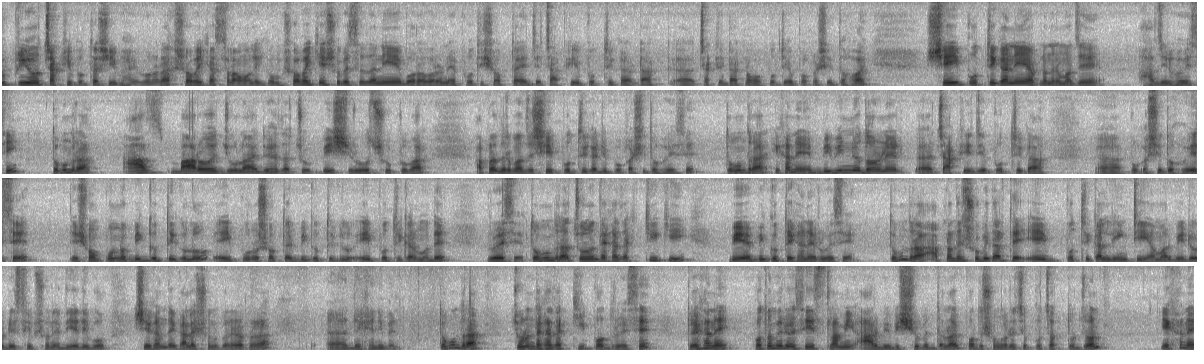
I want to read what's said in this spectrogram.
সুপ্রিয় চাকরি প্রত্যাশী ভাই বোনেরা সবাইকে আসসালামু আলাইকুম। সবাইকে শুভেচ্ছা জানিয়ে বরাবরণে প্রতি সপ্তাহে যে চাকরির পত্রিকার ডাক চাকরির ডাক নামক পত্রিকা প্রকাশিত হয়, সেই পত্রিকা নিয়ে আপনাদের মাঝে হাজির হয়েছি। তো বন্ধুরা, আজ বারোই জুলাই দু হাজার চব্বিশ, রোজ শুক্রবার আপনাদের মাঝে সেই পত্রিকাটি প্রকাশিত হয়েছে। তো বন্ধুরা, এখানে বিভিন্ন ধরনের চাকরি যে পত্রিকা প্রকাশিত হয়েছে যে সম্পূর্ণ বিজ্ঞপ্তিগুলো, এই পুরো সপ্তাহের বিজ্ঞপ্তিগুলো এই পত্রিকার মধ্যে রয়েছে। তো বন্ধুরা, চলুন দেখা যাক কী কী বিজ্ঞপ্তি এখানে রয়েছে। তো বন্ধুরা, আপনাদের সুবিধার্থে এই পত্রিকার লিঙ্কটি আমার ভিডিও ডিসক্রিপশনে দিয়ে দিব। সেখান থেকে কালেকশন করে আপনারা দেখে নেবেন। তো বন্ধুরা, চলুন দেখা যাক কী পদ রয়েছে। তো এখানে প্রথমে রয়েছে ইসলামী আরবি বিশ্ববিদ্যালয়, পদসংখ্যা রয়েছে পঁচাত্তর জন। এখানে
